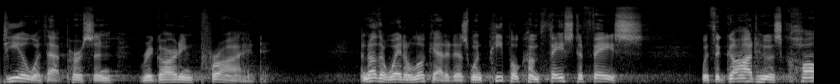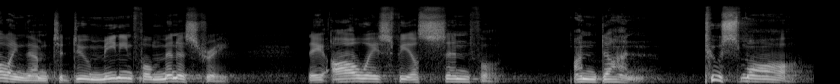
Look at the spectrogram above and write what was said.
deal with that person regarding pride. Another way to look at it is when people come face to face with the God who is calling them to do meaningful ministry, they always feel sinful, undone, too small,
